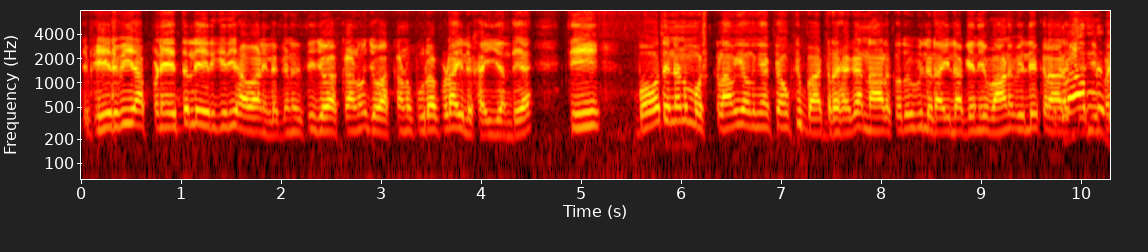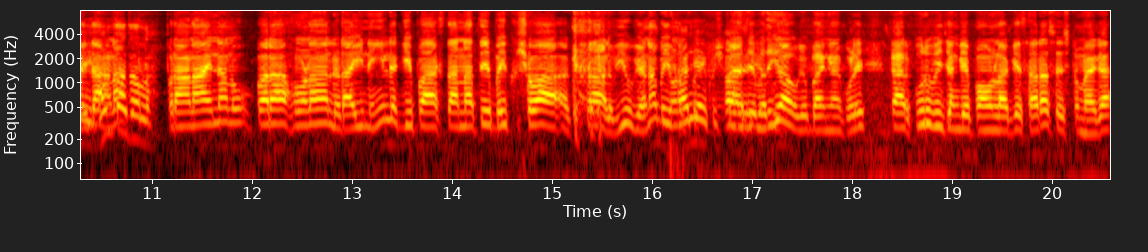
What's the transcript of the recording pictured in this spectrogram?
ਤੇ ਫੇਰ ਵੀ ਆਪਣੇ ਇਧਰਲੇ ਏਰੀਏ ਦੀ ਹਵਾ ਨਹੀਂ ਲੱਗਣ ਦਿੱਤੀ ਜਵਾਕਾਂ ਨੂੰ ਜਵਾਕਾਂ ਨੂੰ ਪੂਰਾ ਪੜ੍ਹਾਈ ਲਿਖਾਈ ਜਾਂਦੇ ਆ ਤੇ ਬਹੁਤ ਇਹਨਾਂ ਨੂੰ ਮੁਸ਼ਕਲਾਂ ਵੀ ਆਉਂਦੀਆਂ ਕਿਉਂਕਿ ਬਾਰਡਰ ਹੈਗਾ ਨਾਲ ਕਦੋਂ ਵੀ ਲੜਾਈ ਲੱਗ ਜਾਂਦੀ ਹੈ, ਵਾਹਣ ਵੇਲੇ ਕਰਾ ਲੈਂਦੇ ਸੀ ਪਹਿਲਾਂ ਹਨਾ। ਪੁਰਾਣਾ ਇਹਨਾਂ ਨੂੰ ਪਰ ਹੁਣ ਲੜਾਈ ਨਹੀਂ ਲੱਗੀ ਪਾਕਿਸਤਾਨਾਂ ਤੇ ਬਈ ਖੁਸ਼ਹਾਲ ਖੁਸ਼ਹਾਲ ਵੀ ਹੋ ਗਿਆ ਨਾ ਬਈ ਹੁਣ ਪੈਸੇ। ਵਧੀਆ ਹੋ ਗਏ ਬਾਈਆਂ ਕੋਲੇ ਘਰ ਘੁਰ ਵੀ ਚੰਗੇ ਪਾਉਣ ਲੱਗੇ ਸਾਰਾ ਸਿਸਟਮ ਹੈਗਾ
